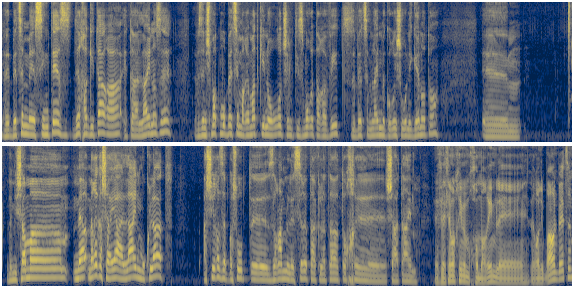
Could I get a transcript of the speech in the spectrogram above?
ובעצם אה, סינתז דרך הגיטרה את ה line הזה, וזה נשמע כמו בעצם ערימת כינורות של תזמורת ערבית, זה בעצם line מקורי שהוא ניגן אותו. ומשם, מה- מהרגע שהיה הליין מוקלט, השיר הזה פשוט אה, זרם לסרט ההקלטה תוך אה, שעתיים. ואתם הולכים עם חומרים ל- לרוני בראון בעצם?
